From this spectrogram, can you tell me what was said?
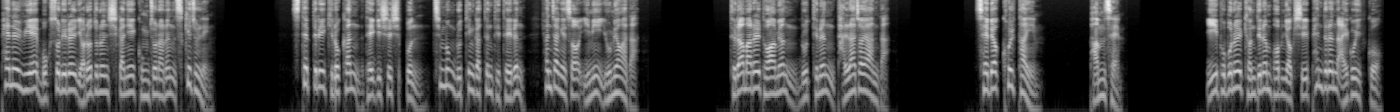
팬을 위해 목소리를 열어두는 시간이 공존하는 스케줄링. 스탭들이 기록한 대기실 10분, 침묵 루틴 같은 디테일은 현장에서 이미 유명하다. 드라마를 더하면 루틴은 달라져야 한다. 새벽 콜타임, 밤샘. 이 부분을 견디는 법 역시 팬들은 알고 있고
